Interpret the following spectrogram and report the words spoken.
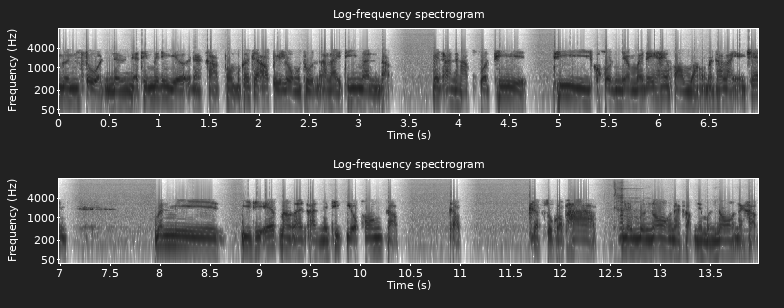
เงินส่วนหนึ่งเนี่ยที่ไม่ได้เยอะนะครับ ผมก็จะเอาไปลงทุนอะไรที่มันแบบ เป็นอนาคตที่ที่คนยังไม่ได้ให้ความหวังมันเท่าไหร่อย่างเช่น มันมี ETF บางอันอันที่เกี่ยวข้องกับกับกับสุขภาพในเมืองนอกนะครับ ในเมืองนอกนะครับ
